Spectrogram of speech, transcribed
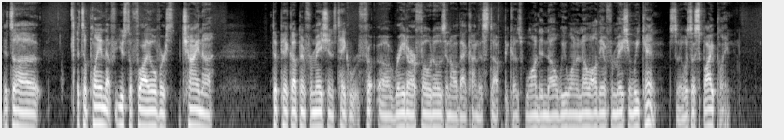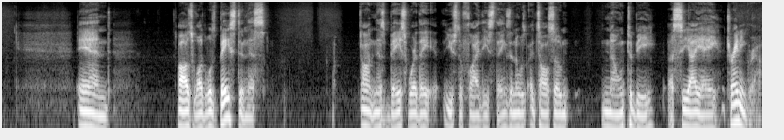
It's a. It's a plane that used to fly over China to pick up information, take uh, radar photos and all that kind of stuff because we wanted to know. We want to know all the information we can. So it was a spy plane and Oswald was based in this on this base where they used to fly these things, and it was it's also known to be a CIA training ground.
